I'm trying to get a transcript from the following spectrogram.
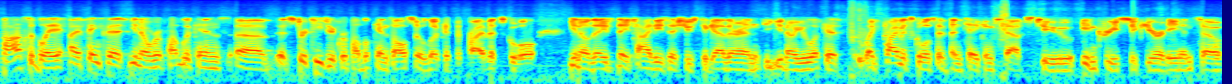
Possibly, I think that you know Republicans, uh, strategic Republicans, also look at the private school. You know, they they tie these issues together, and you know, you look at like private schools have been taking steps to increase security, and so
